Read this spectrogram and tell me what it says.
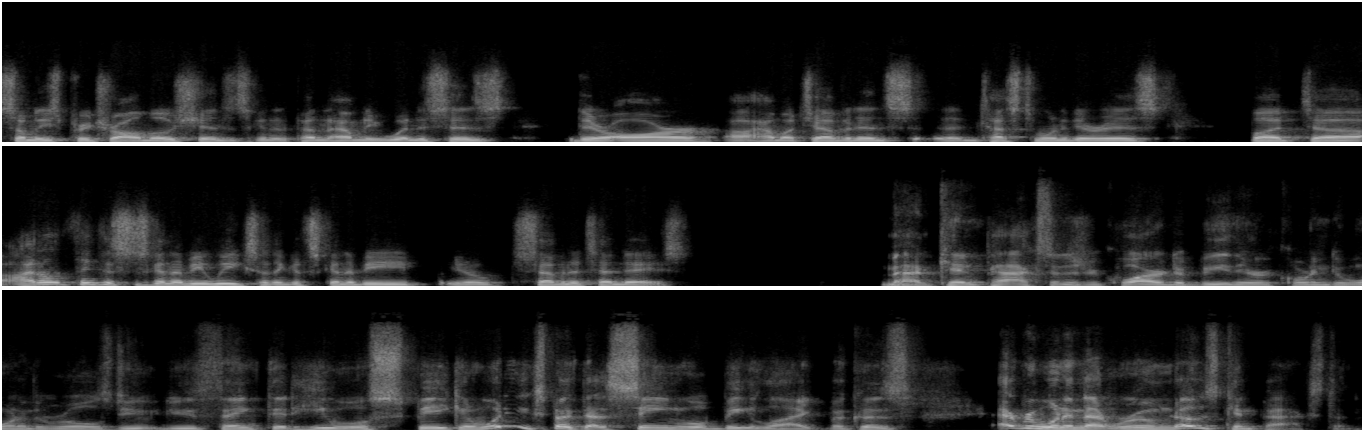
some of these pretrial motions. It's going to depend on how many witnesses there are, uh, how much evidence and testimony there is. But uh, I don't think this is going to be weeks. I think it's going to be, you know, seven to 10 days. Matt Ken Paxton is required to be there according to one of the rules. Do you, do you think that he will speak? And what do you expect that scene will be like? Because everyone in that room knows Ken Paxton.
